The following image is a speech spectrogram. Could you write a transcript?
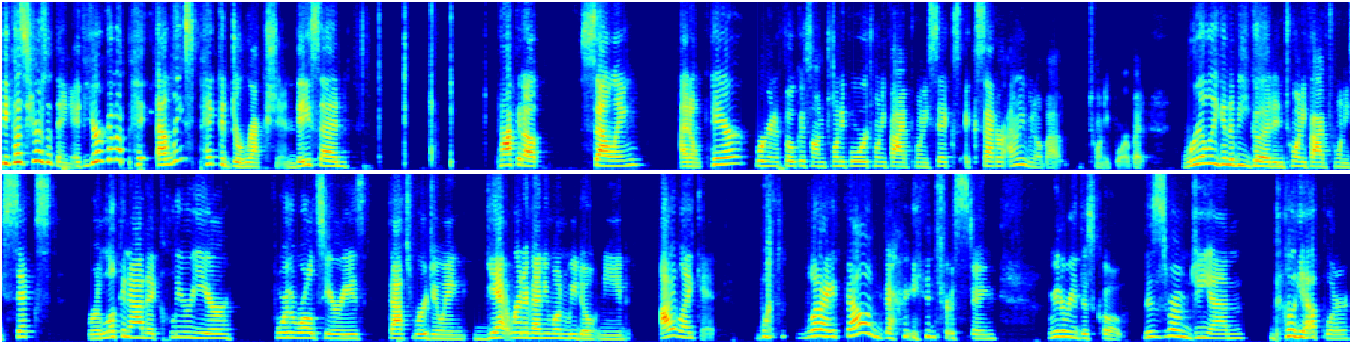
because here's the thing: if you're gonna pick, at least pick a direction. They said, pack it up, selling. I don't care. We're gonna focus on 24, 25, 26, etc. I don't even know about 24, but really gonna be good in 25, 26 we're looking at a clear year for the World Series. That's what we're doing. Get rid of anyone we don't need. I like it. What what I found very interesting. I'm going to read this quote. This is from GM Billy Eppler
